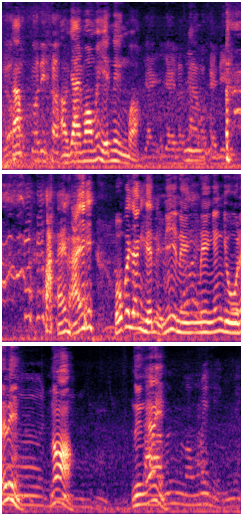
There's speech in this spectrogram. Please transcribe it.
เหลือครับหกตัวเดียวเอายายมองไม่เห็นหนึ่งบ่ยายยายละตาว่าใครดีไหนไหนผมก็ยังเห็นนี่นี่หนึ่งหนึ่งยังอยู่นะนี่เออเนาะ หนึ่งนะนี่ตามันมองไม่เห็นนี่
